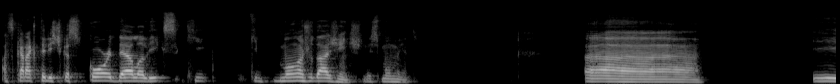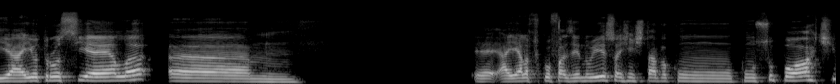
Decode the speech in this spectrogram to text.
as características core dela ali que, que, vão ajudar a gente nesse momento. Uh, e aí eu trouxe ela. Uh, é, aí ela ficou fazendo isso, a gente estava com, com o suporte,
